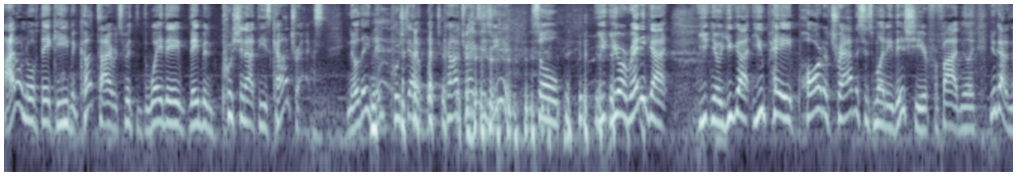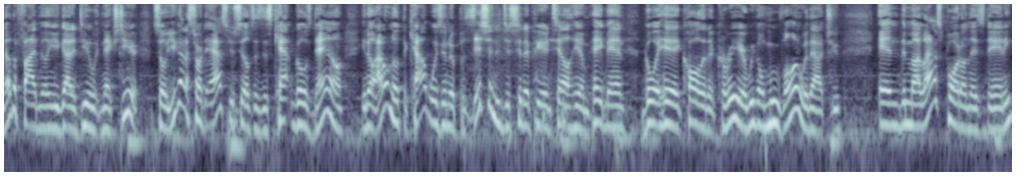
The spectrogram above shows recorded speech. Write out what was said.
I don't know if they can even cut Tyron Smith the way they, they've been pushing out these contracts. You know, they, they pushed out a bunch of contracts this year. So you, you already got, you, you, know, you got you paid part of Travis's money this year for five million. You got another five million you got to deal with next year. So you got to start to ask yourselves as this cap goes down. You know, I don't know if the Cowboys are in a position to just sit up here and tell him, "Hey, man, go ahead, call it a career. We're gonna move on without you." And then my last part on this, Danny,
